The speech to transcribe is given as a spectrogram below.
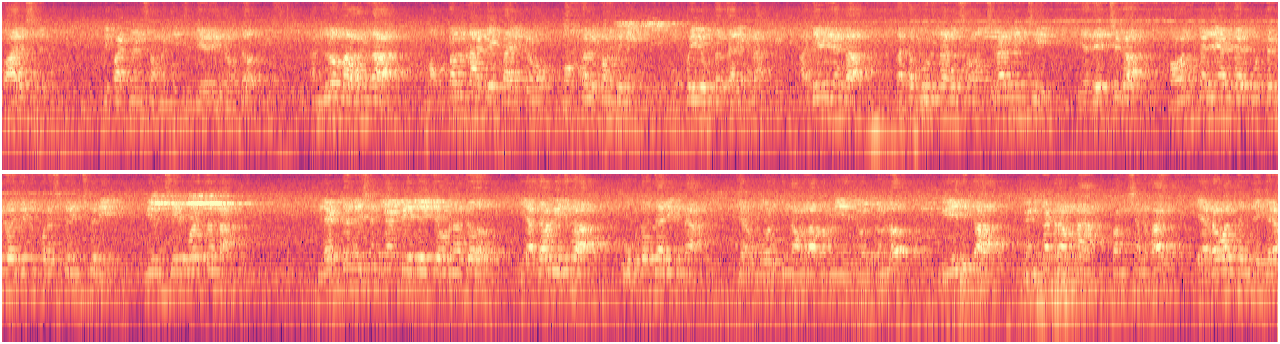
ఫారెస్ట్ డిపార్ట్మెంట్ సంబంధించింది ఏదైతే ఉందో అందులో భాగంగా మొక్కలు నాటే కార్యక్రమం మొక్కల పంపిణీ ముప్పై ఒకటో తారీఖున. అదేవిధంగా గత మూడు నాలుగు సంవత్సరాల నుంచి యథేచ్ఛగా పవన్ కళ్యాణ్ గారి పుట్టినరోజును పురస్కరించుకొని మేము చేపడుతున్న బ్లడ్ డొనేషన్ క్యాంప్ ఏదైతే ఉన్నదో యథావిధిగా ఒకటో తారీఖున జరపబడుతుంది అమలాపురం నియోజకవర్గంలో వేదిక వెంకటరమణ ఫంక్షన్ హాల్ ఎర్రవంతం దగ్గర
